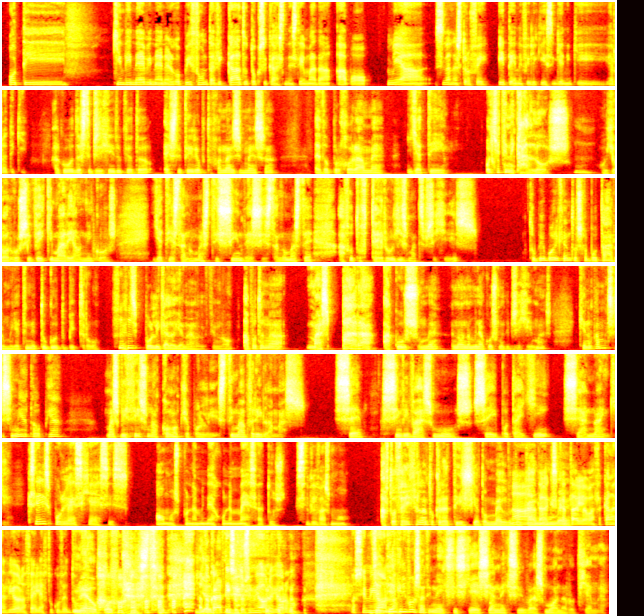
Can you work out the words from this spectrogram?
ότι κινδυνεύει να ενεργοποιηθούν τα δικά του τοξικά συναισθήματα από μια συναναστροφή, είτε είναι φιλικής, συγγενική, ερωτική; Ακούγοντας την ψυχή του και το αισθητήριο που του φωνάζει μέσα, εδώ προχωράμε γιατί όχι γιατί είναι καλός ο Γιώργος, η Βίκη, η Μαρία, ο Νίκος γιατί αισθανόμαστε τη σύνδεση αισθανόμαστε αυτό το φτερούγισμα της ψυχής το οποίο μπορεί και να το σαμποτάρουμε γιατί είναι too good to be true έτσι, πολύ καλό για να είναι αληθινό. Από το να μας παρά ακούσουμε ενώ να μην ακούσουμε την ψυχή μας και να πάμε σε σημεία τα οποία μας βυθίσουν ακόμα πιο πολύ στη μαυρίλα μας. Σε συμβιβασμούς, σε υποταγή, σε ανάγκη. Ξέρεις πολλές σχέσεις όμως που να μην έχουν μέσα τους συμβιβασμό; Αυτό θα ήθελα να το κρατήσεις για το μέλλον. Α, το εντάξει, κατάλαβα. Θα κάνα δύο ώρα θέλει αυτό κουβεντούλα. Νέο podcast. θα το κρατήσω, το σημειώνω Γιώργο. το σημειώνω. Γιατί ακριβώς να την έχεις στη σχέση αν έχεις συμβιβασμό αναρωτιέμαι;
